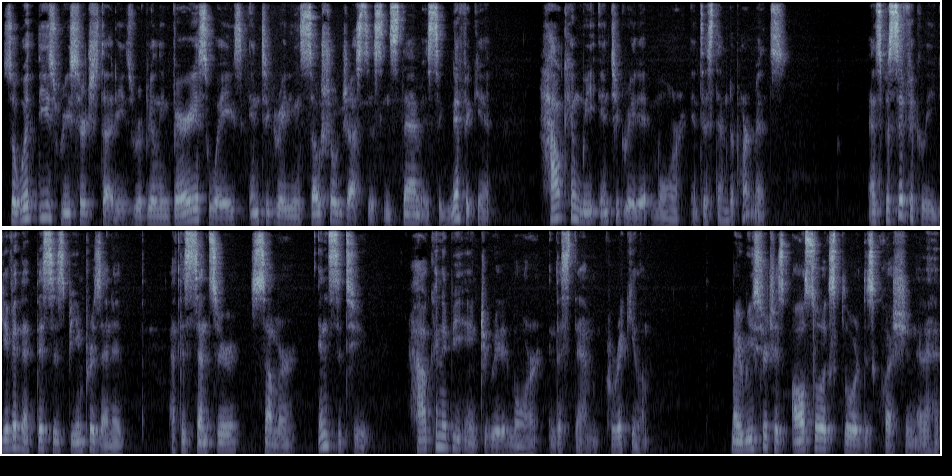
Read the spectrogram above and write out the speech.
So with these research studies revealing various ways integrating social justice in STEM is significant, how can we integrate it more into STEM departments? And specifically, given that this is being presented at the SENCER Summer Institute, how can it be integrated more in the STEM curriculum? My research has also explored this question and,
